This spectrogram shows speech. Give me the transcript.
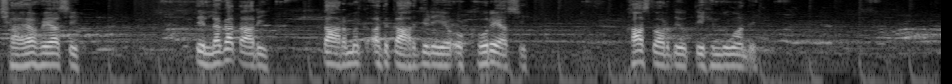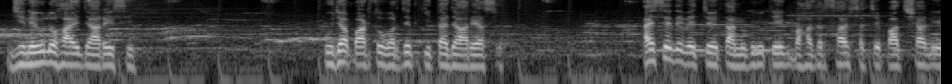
ਛਾਇਆ ਹੋਇਆ ਸੀ ਤੇ ਲਗਾਤਾਰ ਹੀ ਧਾਰਮਿਕ ਅਧਿਕਾਰ ਜਿਹੜੇ ਆ ਉਹ ਖੋ ਰਿਹਾ ਸੀ, ਖਾਸ ਤੌਰ ਦੇ ਉੱਤੇ ਹਿੰਦੂਆਂ ਦੇ। ਜਿਨ੍ਹਾਂ ਲੋਹਾਏ ਜਾ ਰਹੇ ਸੀ, ਪੂਜਾ ਪਾਠ ਤੋਂ ਵਰਜਿਤ ਕੀਤਾ ਜਾ ਰਿਹਾ ਸੀ। ਐਸੇ ਦੇ ਵਿੱਚ ਧੰਨ ਗੁਰੂ ਤੇਗ ਬਹਾਦਰ ਸਾਹਿਬ ਸੱਚੇ ਪਾਤਸ਼ਾਹ ਨੇ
